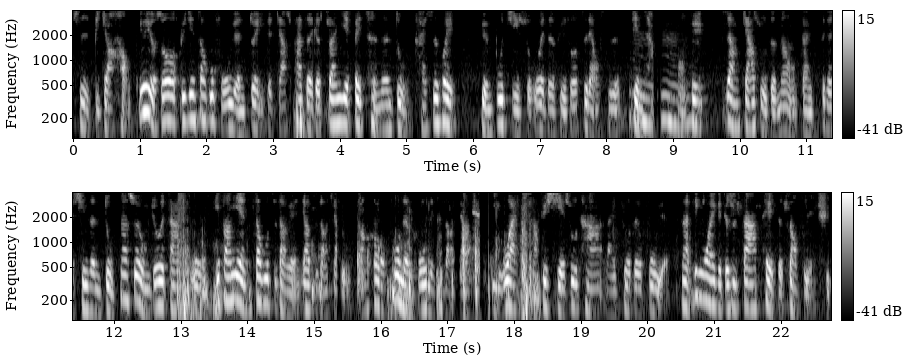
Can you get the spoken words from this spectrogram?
是比较好的，因为有时候毕竟照顾服务员对一个家属，他的一个专业被承认度还是会远不及所谓的，比如说治疗师进场，嗯，哦，去让家属的那种感这个信任度。那所以我们就会搭服务，一方面照顾指导员要指导家属，然后赋能服务的指导家属以外，然后去协助他来做这个复原。那另外一个就是搭配着照顾员去。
